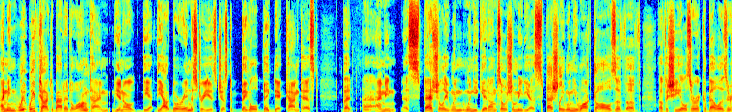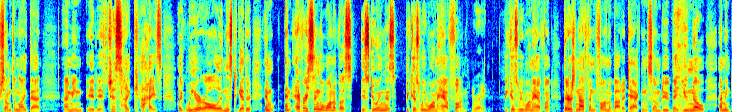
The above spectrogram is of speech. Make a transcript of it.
I mean, we we've talked about it a long time. You know, the the outdoor industry is just a big old big dick contest. But uh, I mean, especially when, when you get on social media, especially when you walk the halls of of, of a Scheels or a Cabela's or something like that. I mean, it, it's just like guys, like we are all in this together, and and every single one of us is doing this because we want to have fun Right. because we want to have fun. There's nothing fun about attacking some dude that you know. I mean,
